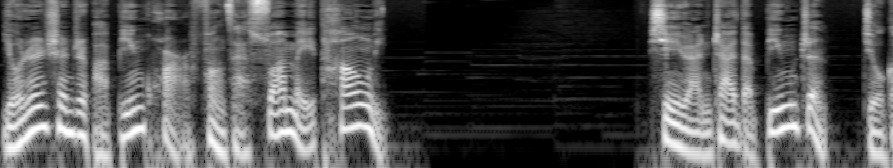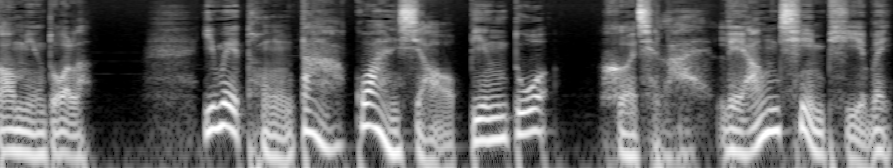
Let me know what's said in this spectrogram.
有人甚至把冰块放在酸梅汤里。信远斋的冰镇就高明多了，因为桶大罐小冰多，喝起来凉沁脾胃。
